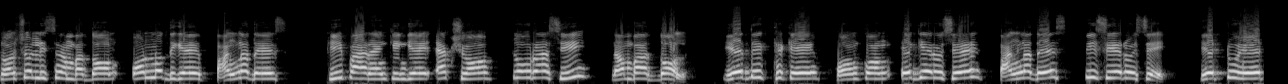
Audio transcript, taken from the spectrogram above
ছয়চল্লিশ নাম্বার দল, অন্যদিকে বাংলাদেশ ফিফা র্যাঙ্কিংয়ে একশো চৌরাশি নাম্বার দল। এদিক থেকে হংকং এগিয়ে রয়েছে, বাংলাদেশ পিছিয়ে রয়েছে। হেড টু হেড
